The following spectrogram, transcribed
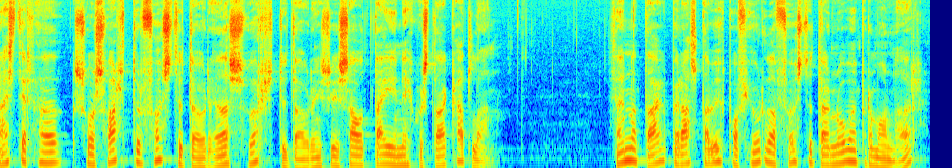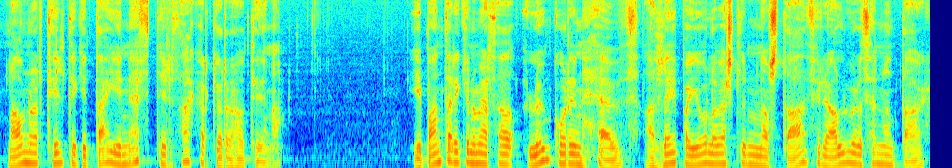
Næst er það svo svartur föstudagur eða svörtudagur eins og ég sá daginn eitthvað stað kallaðan. Þennan dag ber alltaf upp á fjórða föstu dag novembermánaðar, nánar tildegi daginn eftir þakkargjörðarháttíðina. Í bandaríkunum er það löngorðin hefð að hleypa jólaverslunin á stað fyrir alvöru þennan dag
